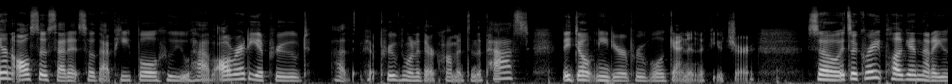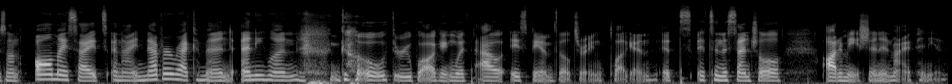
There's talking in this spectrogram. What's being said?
and also set it so that people who you have already approved uh, approved one of their comments in the past, they don't need your approval again in the future. So it's a great plugin that I use on all my sites, and I never recommend anyone go through blogging without a spam filtering plugin. It's it's an essential automation in my opinion.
